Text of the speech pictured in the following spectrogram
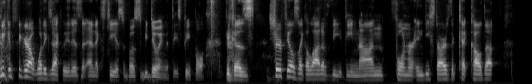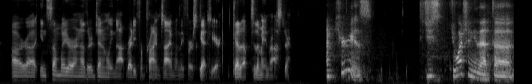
we could figure out what exactly it is that NXT is supposed to be doing with these people, because sure feels like a lot of the the non former indie stars that get called up are uh, in some way or another generally not ready for prime time when they first get here, get up to the main roster. I'm curious. Did you did you watch any of that uh,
